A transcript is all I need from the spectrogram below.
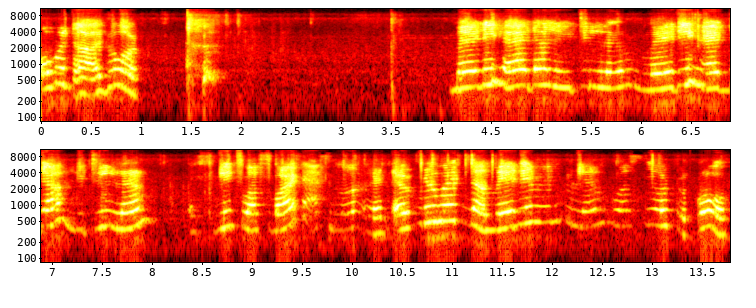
over the door Mary had a little lamb Mary had a little lamb which was white as snow and everywhere the Mary went to lamb was there to go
